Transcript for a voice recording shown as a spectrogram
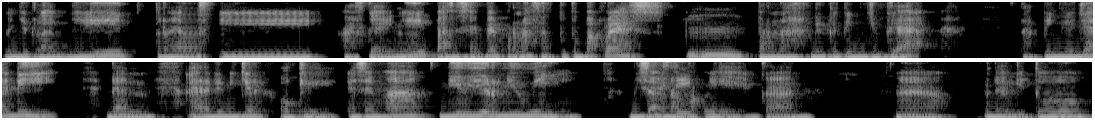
lanjut lagi ternyata si Afga ini pas SMP pernah satu tempat les Mm-mm. pernah deketin juga tapi nggak jadi dan akhirnya dia mikir oke SMA New Year New Me. Bisa dapet nih kan. Nah udah gitu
